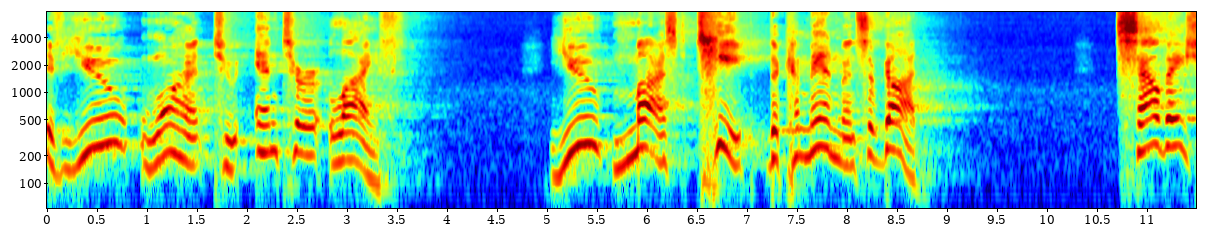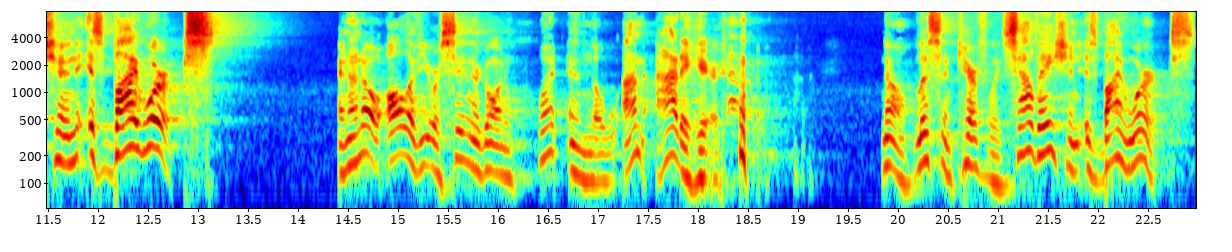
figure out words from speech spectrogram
If you want to enter life, you must keep the commandments of God. Salvation is by works. And I know all of you are sitting there going, What in the? I'm out of here. no, listen carefully. Salvation is by works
